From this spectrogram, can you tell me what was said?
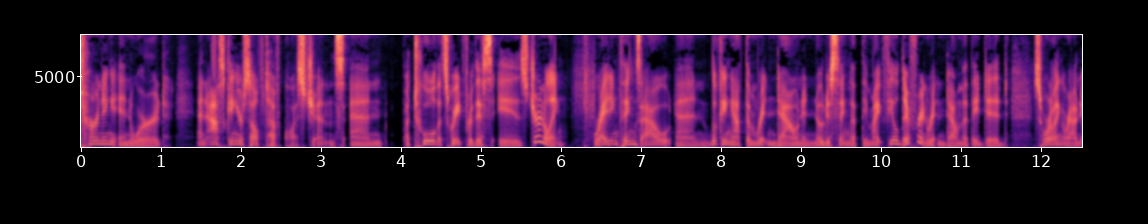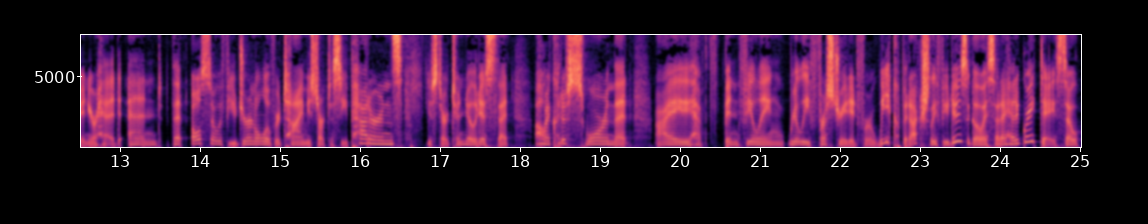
turning inward and asking yourself tough questions and a tool that's great for this is journaling, writing things out and looking at them written down and noticing that they might feel different written down that they did swirling around in your head. And that also, if you journal over time, you start to see patterns. You start to notice that, oh, I could have sworn that I have been feeling really frustrated for a week, but actually, a few days ago, I said I had a great day. So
